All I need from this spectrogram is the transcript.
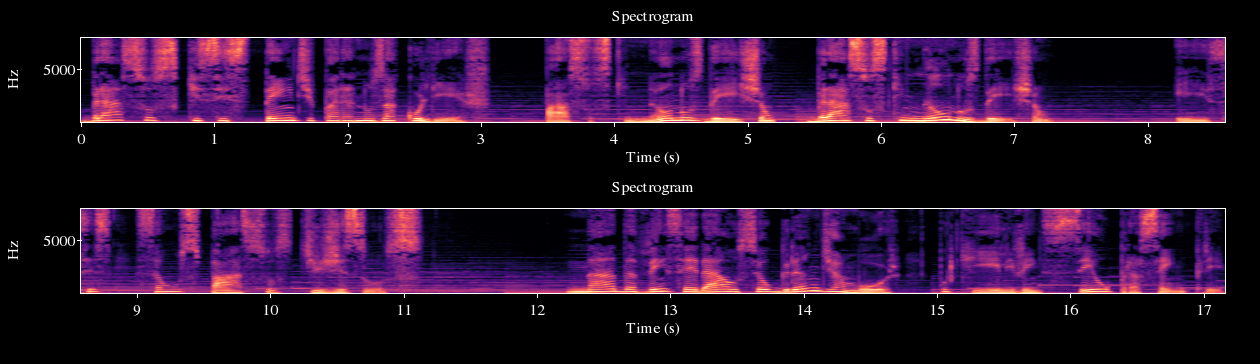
braços que se estende para nos acolher, passos que não nos deixam, braços que não nos deixam. Esses são os passos de Jesus. Nada vencerá o seu grande amor, porque ele venceu para sempre.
